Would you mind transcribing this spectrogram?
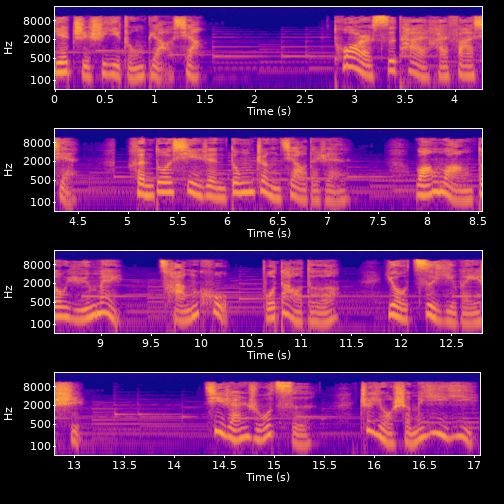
也只是一种表象。托尔斯泰还发现，很多信任东正教的人，往往都愚昧、残酷、不道德，又自以为是。既然如此，这有什么意义？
